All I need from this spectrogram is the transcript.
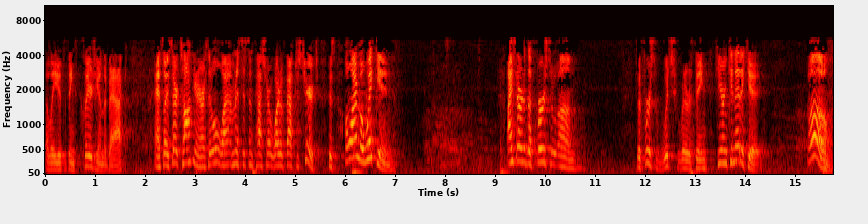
a lady the thing clergy on the back. And so I started talking to her. I said, oh, I'm an assistant pastor at White Oak Baptist Church. She goes, oh, I'm a Wiccan. I started the first, um, the first witch whatever thing here in Connecticut. Oh,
